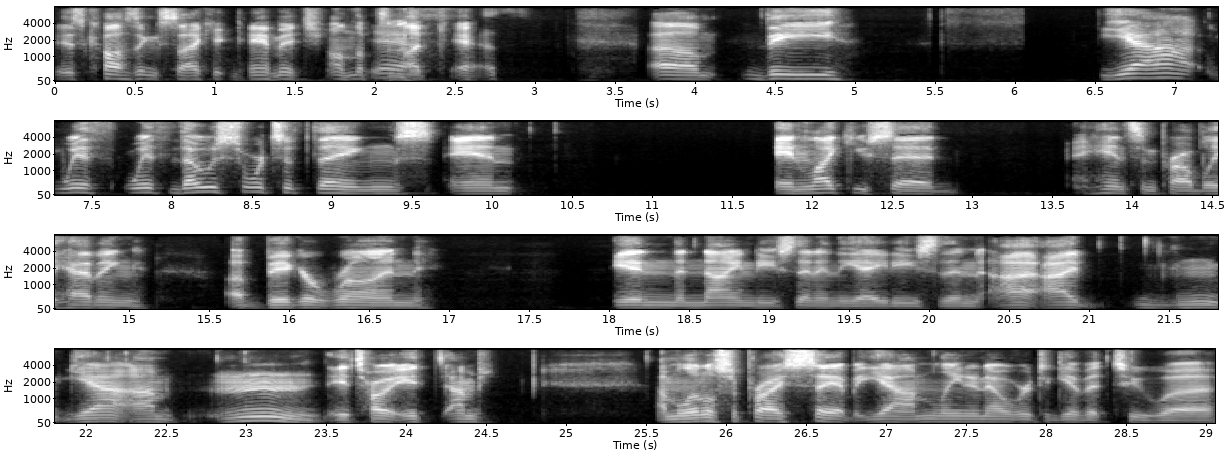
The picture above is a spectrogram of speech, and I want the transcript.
is causing psychic damage on the Yes. podcast. Um, the yeah, with with those sorts of things, and and like you said, Hansen probably having a bigger run in the 90s than in the 80s then I, I mm, yeah I'm mm, it's hard it I'm I'm a little surprised to say it but yeah I'm leaning over to give it to uh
